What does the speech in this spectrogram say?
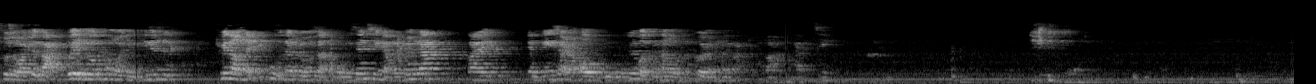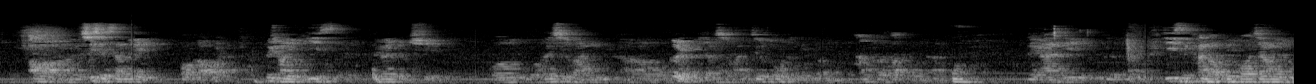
说实话对吧？我也没有看过你们今天是。推到哪一步？但是我想，我们先请两位专家来点评一下，然后我最后谈谈我的个人看法，好吧？来，请。哦，谢谢三位报告，非常有意思，非常有趣。我我很喜欢，呃，我个人比较喜欢最后的那个谈核桃的那个案例，第一次看到背包浆有，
